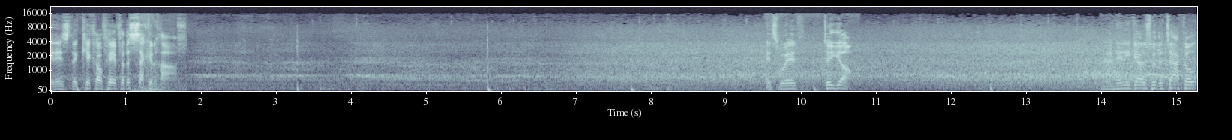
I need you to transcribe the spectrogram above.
it is the kick-off here for the second half. It's with De Jong. And in he goes with the tackle.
